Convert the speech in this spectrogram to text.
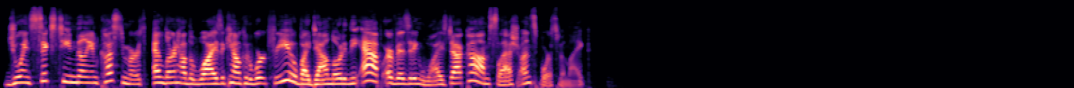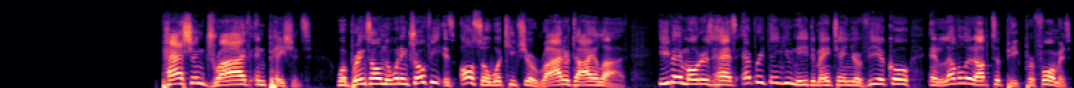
Join 16 million customers and learn how the Wise account could work for you by downloading the app or visiting wise.com slash unsportsmanlike. Passion, drive, and patience. What brings home the winning trophy is also what keeps your ride or die alive. eBay Motors has everything you need to maintain your vehicle and level it up to peak performance.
